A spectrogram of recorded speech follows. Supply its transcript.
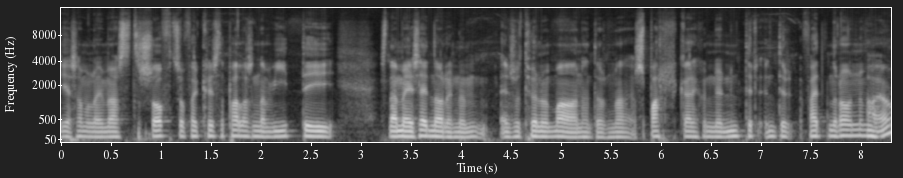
ég samanlega með að þetta er soft Svo fær Krista Palla svona víti í Snemma í seinnálinum eins og tölum maðan Þetta var svona sparkar einhvern veginn undir, undir fætunar á honum. Já, já.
